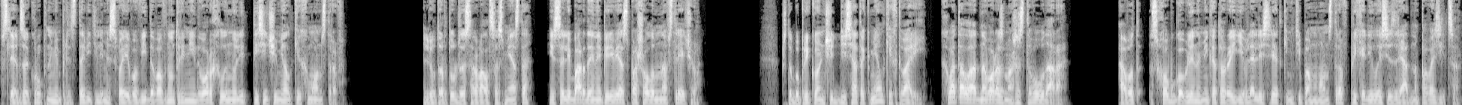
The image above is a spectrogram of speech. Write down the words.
Вслед за крупными представителями своего вида во внутренний двор хлынули тысячи мелких монстров. Лютер тут же сорвался с места и с алебардой наперевес пошел им навстречу. Чтобы прикончить десяток мелких тварей, хватало одного размашистого удара. А вот с хоп-гоблинами, которые являлись редким типом монстров, приходилось изрядно повозиться.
